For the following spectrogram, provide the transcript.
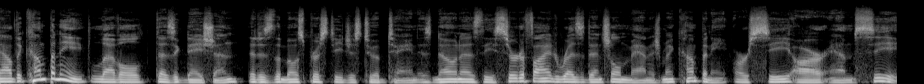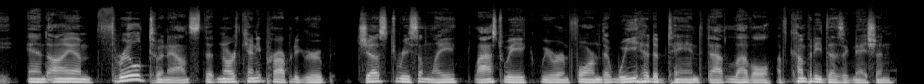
Now, the company level designation that is the most prestigious to obtain is known as the Certified Residential Management Company, or CRMC. And I am thrilled to announce that North County Property Group just recently, last week, we were informed that we had obtained that level of company designation,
